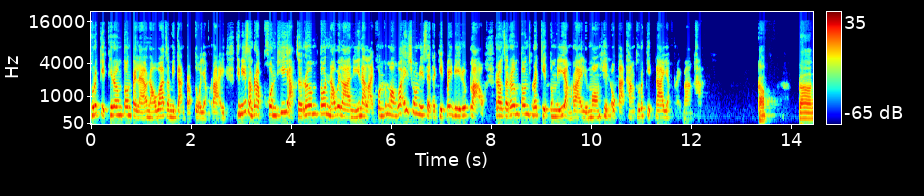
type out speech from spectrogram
ธุรกิจที่เริ่มต้นไปแล้วเนาะว่าจะมีการปรับตัวอย่างไร ทีนี้สำหรับคนที่อยากจะเริ่มต้นนะเวลานี้นะหลายคนก็มองว่าเอ้ช่วงนี้เศรษฐกิจไม่ดีหรือเปล่า เราจะเริ่มต้นธุรกิจตรงนี้อย่างไร หรือมองเห็นโอกาสทางธุรกิจได้อย่างไรบ้างค่ะ ครับ การ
